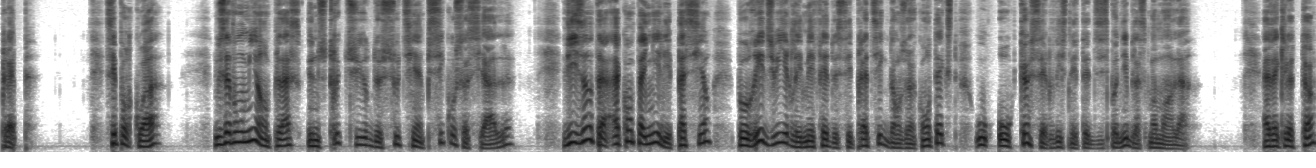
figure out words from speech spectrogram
PrEP. C'est pourquoi nous avons mis en place une structure de soutien psychosocial visant à accompagner les patients pour réduire les méfaits de ces pratiques dans un contexte où aucun service n'était disponible à ce moment-là. Avec le temps,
